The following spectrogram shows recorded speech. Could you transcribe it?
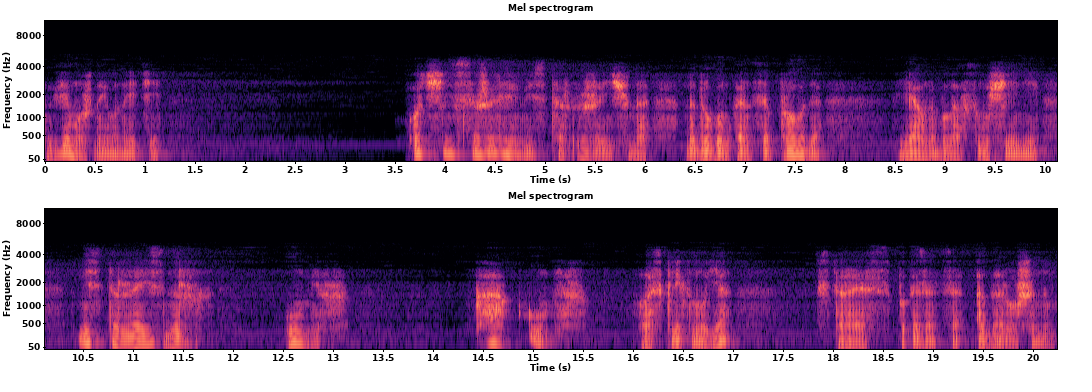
Где можно его найти? Очень сожалею, мистер. Женщина на другом конце провода явно была в смущении. Мистер Рейзнер умер. Умер? Воскликнул я, стараясь показаться огорошенным.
